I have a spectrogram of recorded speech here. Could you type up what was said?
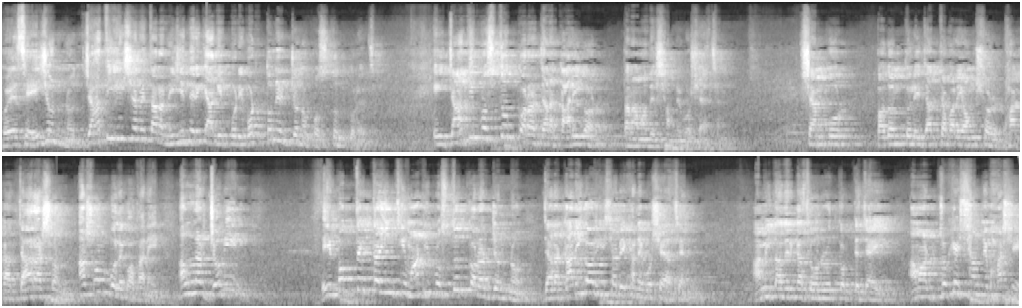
হয়েছে এই জন্য জাতি হিসাবে তারা নিজেদেরকে আগে পরিবর্তনের জন্য প্রস্তুত করেছে। এই জাতি প্রস্তুত করার যারা কারিগর, তারা আমাদের সামনে বসে আছেন। শ্যামপুর কদমতলী যাত্রাবাড়ি অংশ ঢাকা চার আসন আসন বলে কথা নেই, আল্লাহর জমিন। এই প্রত্যেকটা ইঞ্চি মাটি প্রস্তুত করার জন্য যারা কারিগর হিসাবে এখানে বসে আছেন, আমি তাদের কাছে অনুরোধ করতে চাই, আমার চোখের সামনে ভাসে।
